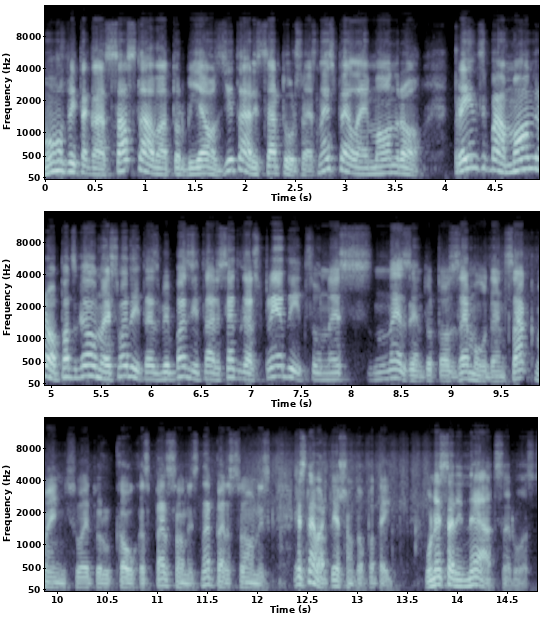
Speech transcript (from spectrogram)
Mums bija tā kā sastāvā, tur bija jauns ģitārists, Arthurs vairs nespēlēja Monro. Principā Monro pats galvenais vadītājs bija bazitāris Edgars Priedīts, un es nezinu, tur tos zemūdens akmeņus, vai tur kaut kas personisks, nepersonisks. Es nevaru tiešām to pateikt, un es arī neatceros.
